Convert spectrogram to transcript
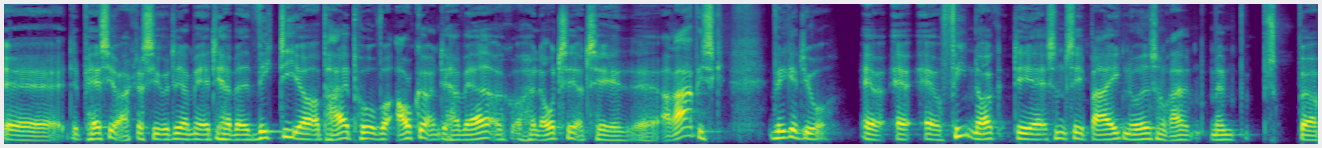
øh, det passive aggressive, det der med, at det har været vigtigere at pege på, hvor afgørende det har været at, at have lov til at tale øh, arabisk, hvilket jo er, er, er jo fint nok. Det er sådan set bare ikke noget, som man bør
